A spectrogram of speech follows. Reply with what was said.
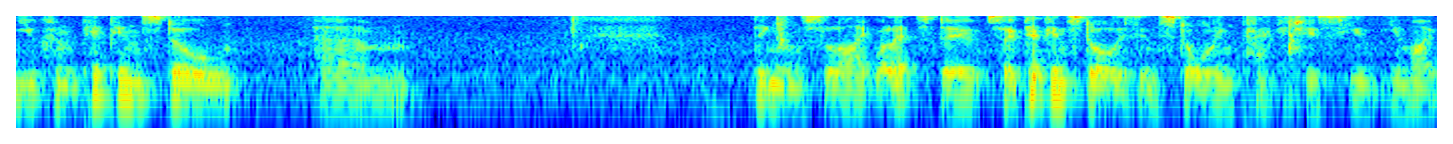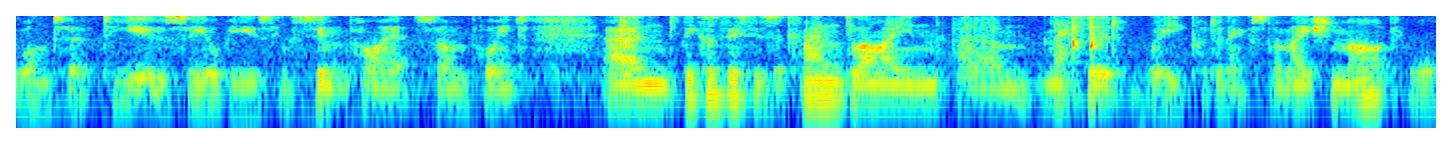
you can pip install um, things like, well let's do, so pip install is installing packages you, you might want to, to use, so you'll be using SymPy at some point, and because this is a command line um, method, we put an exclamation mark, or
